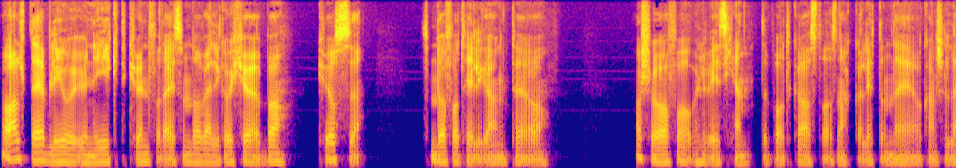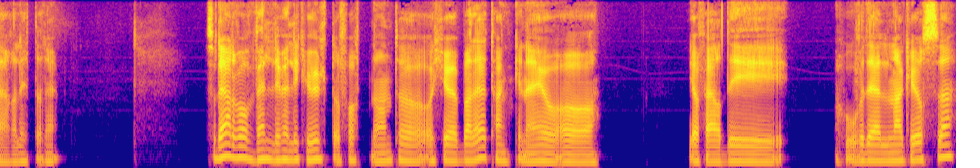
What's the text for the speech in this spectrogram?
Og alt det blir jo unikt kun for de som da velger å kjøpe kurset som da får tilgang til å, å se forhåpentligvis kjente podkaster og snakke litt om det, og kanskje lære litt av det. Så det hadde vært veldig, veldig kult å fått noen til å, å kjøpe det. Tanken er jo å gjøre ferdig hoveddelen av kurset,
